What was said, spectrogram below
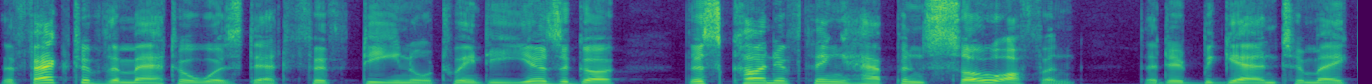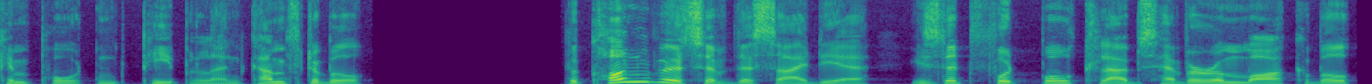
The fact of the matter was that 15 or 20 years ago, this kind of thing happened so often that it began to make important people uncomfortable. The converse of this idea is that football clubs have a remarkable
